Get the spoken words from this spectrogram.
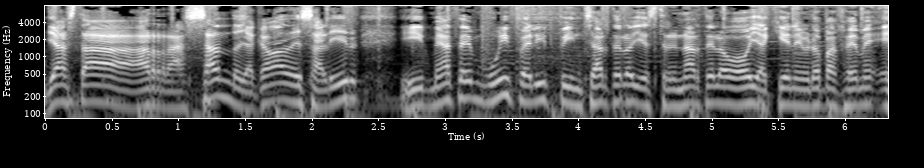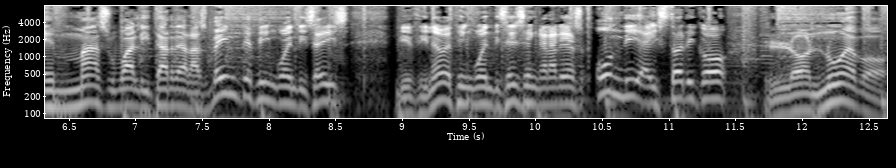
ya está arrasando y acaba de salir y me hace muy feliz pinchártelo y estrenártelo hoy aquí en Europa FM en Más y Tarde a las 20.56, 19.56 en Canarias. Un día histórico, lo nuevo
